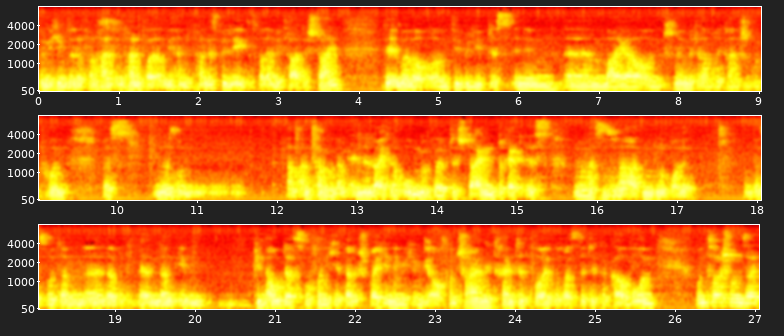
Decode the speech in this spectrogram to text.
und nicht im Sinne von Hand in Hand, weil irgendwie Hand in Hand ist belegt. Das war der Metate Stein der immer noch irgendwie beliebt ist in den äh, Maya- und ne, mittelamerikanischen Kulturen, was ne, so ein, am Anfang und am Ende leicht nach oben gewölbtes Steinbrett ist und dann hast du so eine Art Nudelrolle. Und das wird dann, äh, da werden dann eben genau das, wovon ich hier gerade spreche, nämlich irgendwie auch von Schalen getrennte, vorher geröstete Kakaobohnen und zwar schon seit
